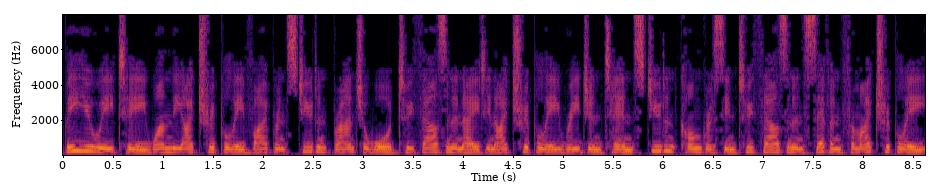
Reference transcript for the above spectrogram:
BUET won the IEEE Vibrant Student Branch Award 2008 in IEEE Region 10 Student Congress in 2007 from IEEE.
